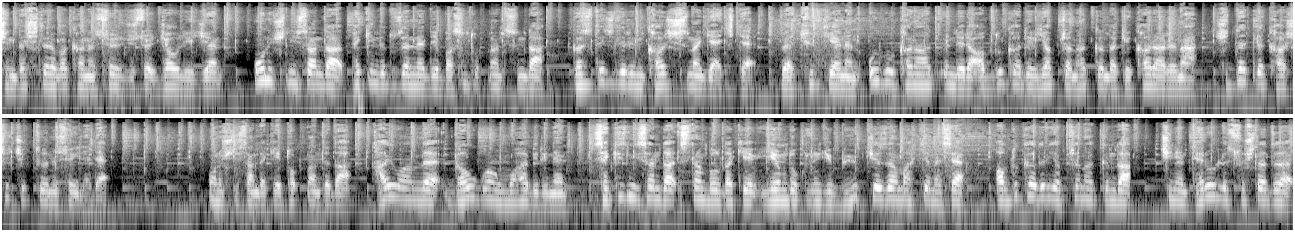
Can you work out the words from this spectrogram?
Çin Dışişleri Bakanı Sözcüsü Zhao Lijian 13 Nisan'da Pekin'de düzenlediği basın toplantısında gazetecilerin karşısına geçti ve Türkiye'nin Uygur kanaat önderi Abdülkadir Yapcan hakkındaki kararına şiddetle karşı çıktığını söyledi. 13 Nisan'daki toplantıda Tayvanlı Gao Guang muhabirinin 8 Nisan'da İstanbul'daki 29. Büyük Ceza Mahkemesi Abdülkadir Yapcan hakkında Çin'in terörle suçladığı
